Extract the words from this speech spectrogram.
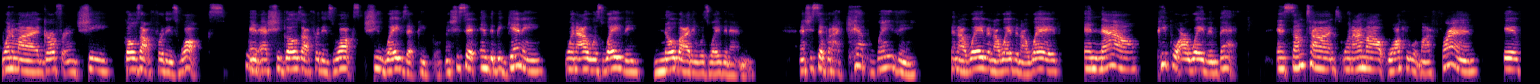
one of my girlfriends, she goes out for these walks. Mm-hmm. And as she goes out for these walks, she waves at people. And she said, in the beginning, when I was waving, nobody was waving at me. And she said, but I kept waving and I waved and I waved and I waved. And now people are waving back. And sometimes when I'm out walking with my friend, if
